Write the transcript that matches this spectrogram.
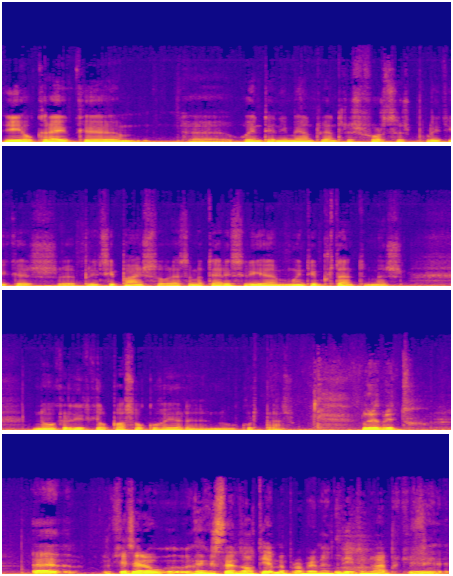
e eu creio que uh, o entendimento entre as forças políticas uh, principais sobre essa matéria seria muito importante, mas não acredito que ele possa ocorrer no curto prazo. Brito. Quer dizer, regressando ao tema propriamente dito, não é? Porque Sim.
